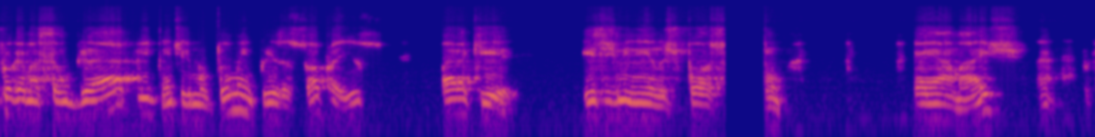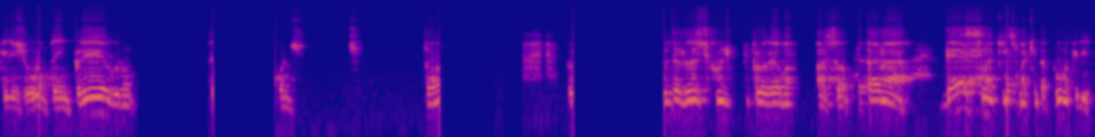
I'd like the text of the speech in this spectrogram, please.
programação gratuitamente. Ele montou uma empresa só para isso, para que esses meninos possam ganhar mais, né? porque eles não têm emprego, não têm condições. De programação está na 15 quinta turma que ele,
